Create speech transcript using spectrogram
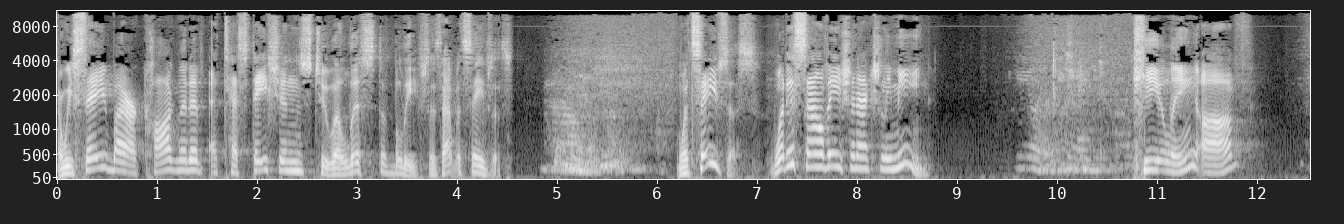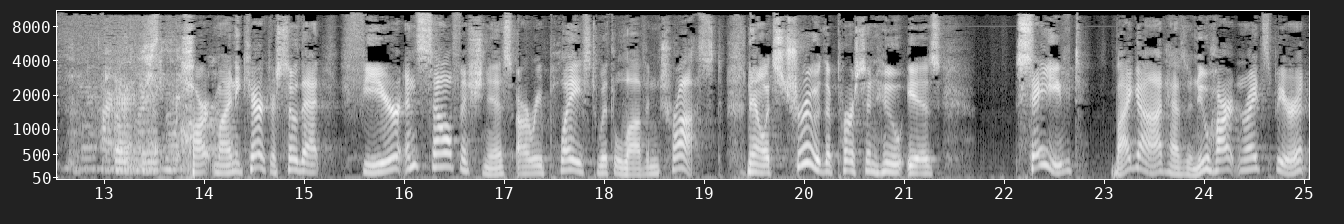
Are we saved by our cognitive attestations to a list of beliefs? Is that what saves us? What saves us? What does salvation actually mean? Healing of heart, mind, and character, so that fear and selfishness are replaced with love and trust. Now, it's true the person who is saved by God, has a new heart and right spirit,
